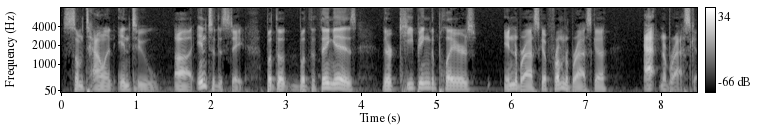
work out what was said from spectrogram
some talent into uh, into the state. But the but the thing is, they're keeping the players in Nebraska from Nebraska at Nebraska.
